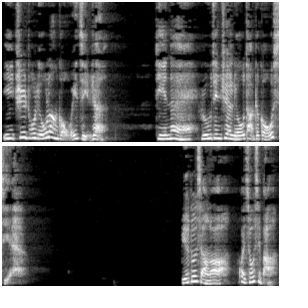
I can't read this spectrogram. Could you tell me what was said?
以驱逐流浪狗为己任，体内如今却流淌着狗血。别多想了，快休息吧。”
